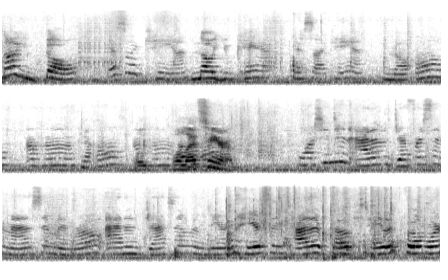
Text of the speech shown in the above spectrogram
no, you don't. Yes, I can. No, you can't. Yes, I can. No, uh, Uh-huh. no, uh. Well, well let's hear them. Washington, Adams, Jefferson, Madison, Monroe, Adams, Jackson, Van Buren, Harrison, Tyler, Polk, Taylor, Fillmore,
